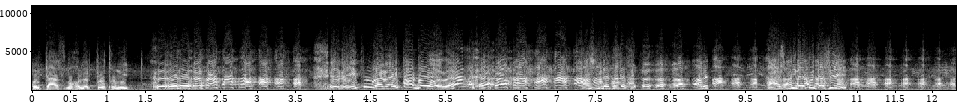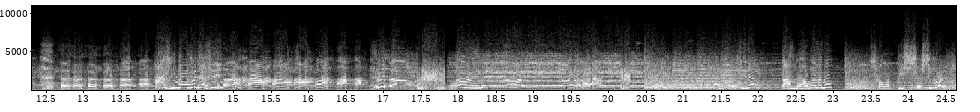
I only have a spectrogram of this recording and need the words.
ওই তাজমহলের প্রথম ইট। এটাই পুরাটাই পাগল হ্যাঁ? আসবি না কইতাছি। আসবি না কইতাছি। আসবি না কইতাছি। আমি কইছি না তাজমহল বানাবো? শালা বিশ্বাসই করে না।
